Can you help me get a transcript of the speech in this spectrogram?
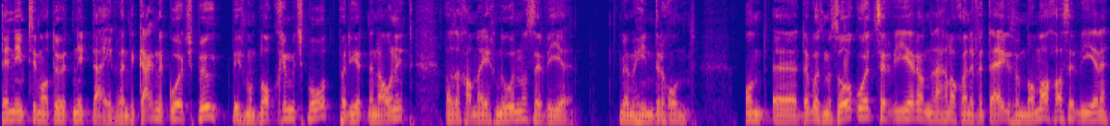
Dann nimmt sie mal dort nicht teil. Wenn der Gegner gut spielt, ist man Block immer zu Boot, berührt ihn auch nicht. Also kann man eigentlich nur noch servieren, wenn man hinterkommt. Und äh, da muss man so gut servieren und dann nachher noch können verteidigen, dass man nochmal kann servieren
